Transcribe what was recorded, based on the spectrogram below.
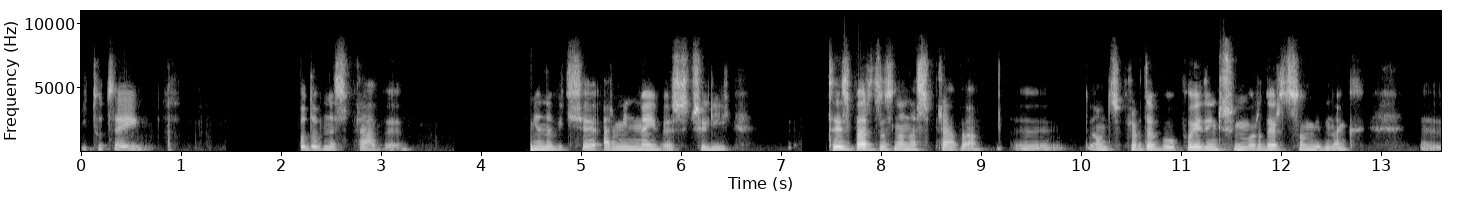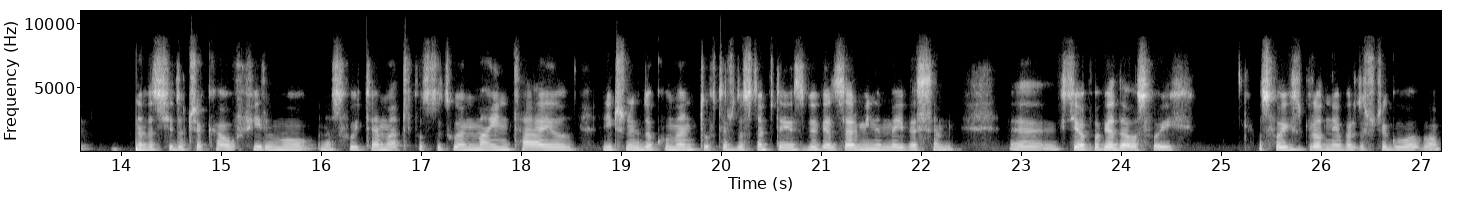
I tutaj podobne sprawy. Mianowicie Armin Meiwes, czyli to jest bardzo znana sprawa. Y, on co prawda był pojedynczym mordercą, jednak y, nawet się doczekał filmu na swój temat pod tytułem Mind Tile, licznych dokumentów. Też dostępny jest wywiad z Arminem Meiwesem, y, gdzie opowiada o swoich, o swoich zbrodniach bardzo szczegółowo.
